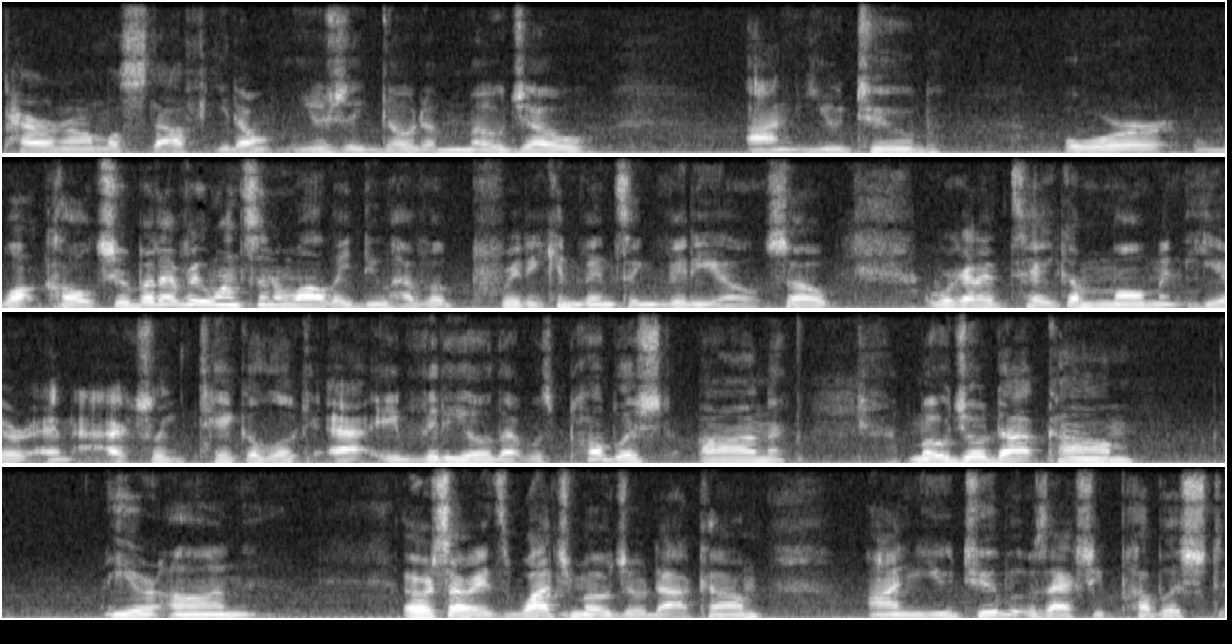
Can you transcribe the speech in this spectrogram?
paranormal stuff, you don't usually go to Mojo on YouTube or What Culture, but every once in a while they do have a pretty convincing video. So we're going to take a moment here and actually take a look at a video that was published on mojo.com here on or sorry, it's watchmojo.com on YouTube. It was actually published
